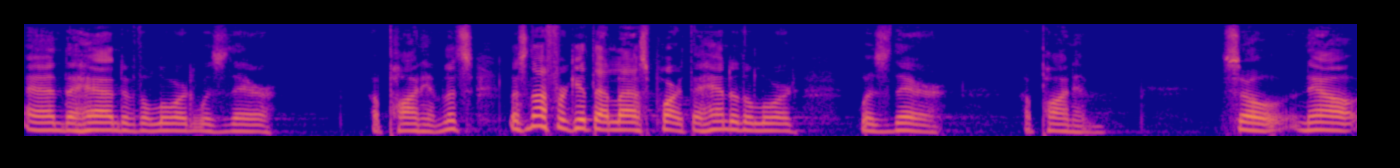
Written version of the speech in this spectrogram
and the hand of the Lord was there upon him. Let's, let's not forget that last part. The hand of the Lord was there upon him. So now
